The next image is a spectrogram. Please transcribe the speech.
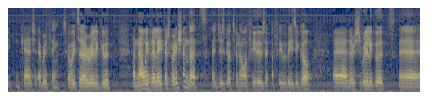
you can cache everything. So it's a really good. And now with the latest version that I just got to know a few days, a few days ago, uh, there's really good. Uh,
